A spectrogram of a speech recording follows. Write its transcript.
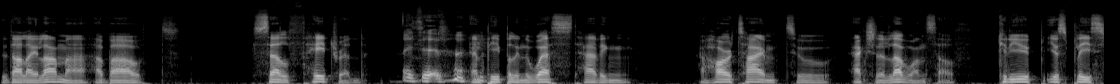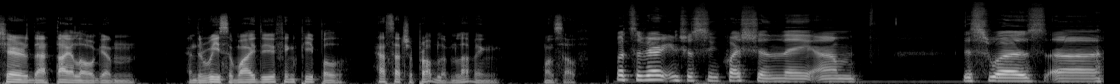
the Dalai Lama about self-hatred. I did. and people in the West having a hard time to actually love oneself. Could you just please share that dialogue and and the reason why do you think people have such a problem loving oneself? Well, it's a very interesting question. They um this was uh,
